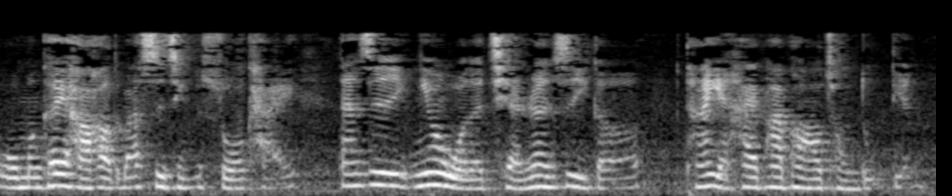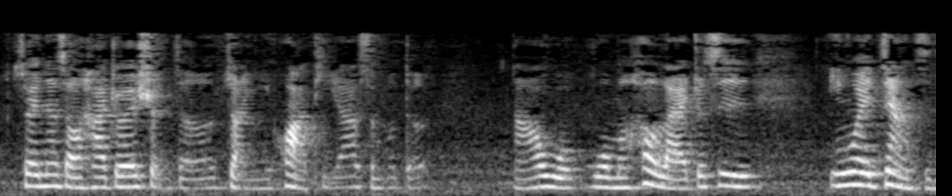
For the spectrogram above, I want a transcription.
我们可以好好的把事情说开。但是因为我的前任是一个，他也害怕碰到冲突点，所以那时候他就会选择转移话题啊什么的。然后我我们后来就是因为这样子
